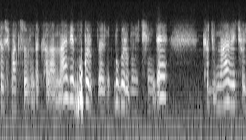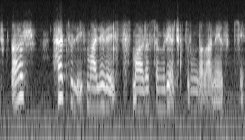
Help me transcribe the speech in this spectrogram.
çalışmak zorunda kalanlar ve bu grupların bu grubun içinde kadınlar ve çocuklar her türlü ihmale ve istismara, sömürüye açık durumdalar ne yazık ki.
